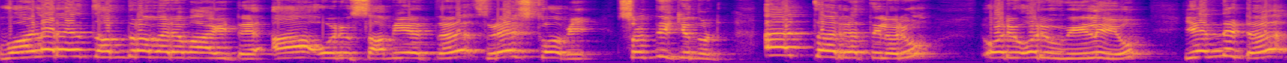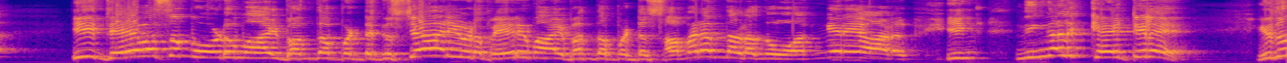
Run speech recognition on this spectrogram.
വളരെ തന്ത്രപരമായിട്ട് ആ ഒരു സമയത്ത് സുരേഷ് ഗോപി ശ്രദ്ധിക്കുന്നുണ്ട്. അത്തരത്തിലൊരു ഒരു ഒരു വിളിയും എന്നിട്ട് ഈ ദേവസ്വം ബോർഡുമായി ബന്ധപ്പെട്ട് ക്രിസ്ത്യാനിയുടെ പേരുമായി ബന്ധപ്പെട്ട് സമരം നടന്നു. അങ്ങനെയാണ് നിങ്ങൾ കേട്ടില്ലേ? ഇത്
